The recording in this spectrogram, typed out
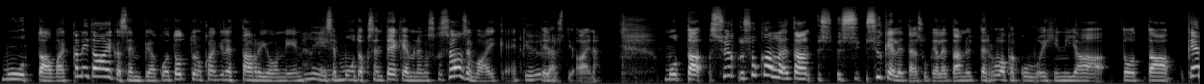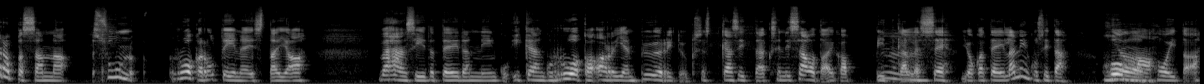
muuttaa vaikka niitä aikaisempia, kun on tottunut kaikille tarjoon, niin, niin. niin sen muutoksen tekeminen, koska se on se vaikein Kyllä. tietysti aina. Mutta sy- sukalletaan, sy- sykelletään, sukelletaan nyt ruokakuluihin ja tota, kerropa Sanna sun ruokarutiineista ja vähän siitä teidän niin kuin, ikään kuin ruoka-arjen pyörityksestä käsittääkseni. Sä oot aika pitkälle mm. se, joka teillä niin kuin sitä hommaa Joo. hoitaa.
